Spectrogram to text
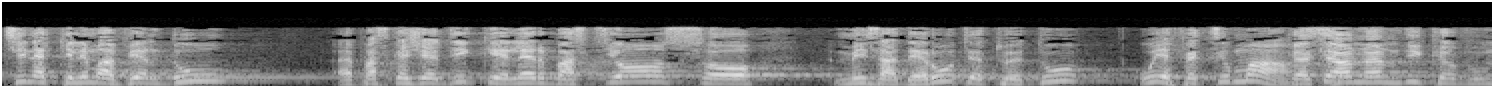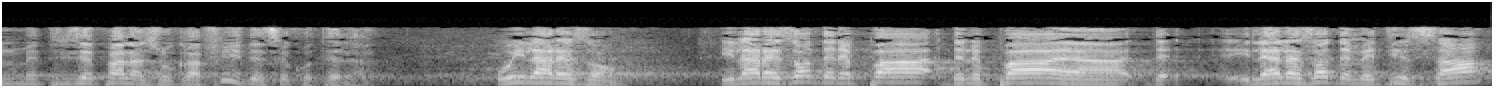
Tina Kilima vient d'où? Euh, Parce que j'ai dit que leurs bastions sont mis à déroute et tout et tout. Oui, effectivement. Quelqu'un a même dit que vous ne maîtrisez pas la géographie de ce côté-là. Oui, il a raison. Il a raison de ne pas, de ne pas, euh, il a raison de me dire ça,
